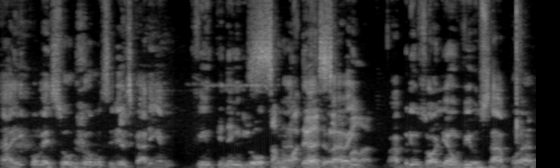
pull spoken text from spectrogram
Aí começou o jogo, você vê os carinha vinham que nem louco Sapo cá, nadando aí lá. abriu os olhão, viu o sapo lá,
